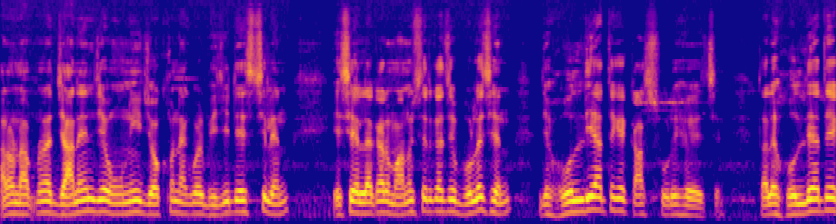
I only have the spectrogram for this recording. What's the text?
কারণ আপনারা জানেন যে উনি যখন একবার ভিজিটে এসেছিলেন এসে এলাকার মানুষের কাছে বলেছেন যে হলদিয়া থেকে কাজ শুরু হয়েছে। তাহলে হলদিয়া থেকে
